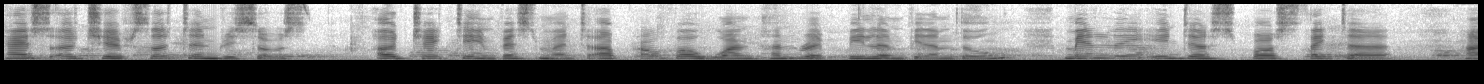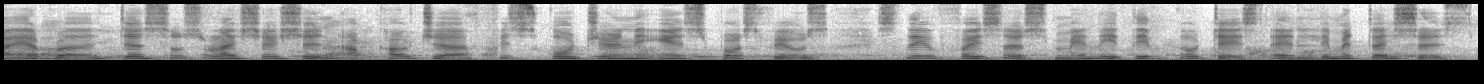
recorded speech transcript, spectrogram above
has achieved certain results attracting investment of over 100 billion Vietnam dong, mainly in the sports sector. However, the socialization of culture, physical training and sports fields still faces many difficulties and limitations.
